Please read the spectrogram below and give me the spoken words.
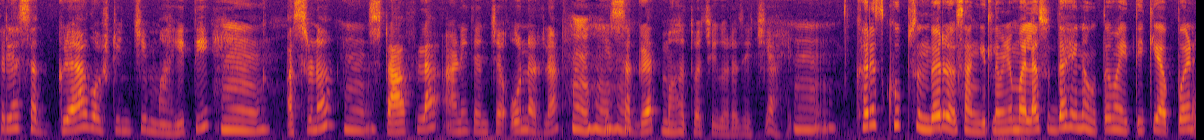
तर या सगळ्या गोष्टींची माहिती असणं स्टाफला आणि त्यांच्या ओनरला ही सगळ्यात महत्वाची गरज याची आहे. खरंच खूप सुंदर सांगितलं म्हणजे मला सुद्धा हे नव्हतं माहिती की आपण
